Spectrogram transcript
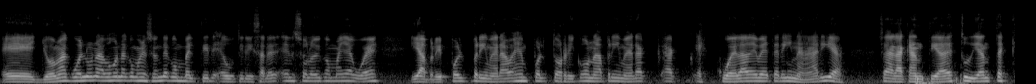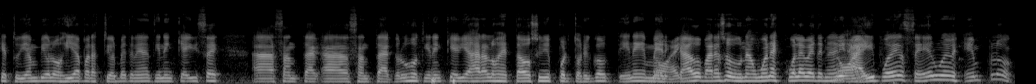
Eh, yo me acuerdo una vez una conversación de convertir, eh, utilizar el, zoológico en Mayagüez y abrir por primera vez en Puerto Rico una primera escuela de veterinaria. O sea, la cantidad de estudiantes que estudian biología para estudiar veterinaria tienen que irse a Santa, a Santa Cruz o tienen que viajar a los Estados Unidos. Puerto Rico tiene mercado para eso, una buena escuela de veterinaria. Ahí puede ser un ejemplo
